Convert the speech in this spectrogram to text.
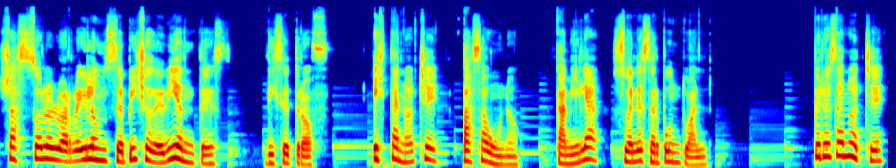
ya solo lo arregla un cepillo de dientes, dice Troff. Esta noche pasa uno. Camila suele ser puntual. Pero esa noche,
